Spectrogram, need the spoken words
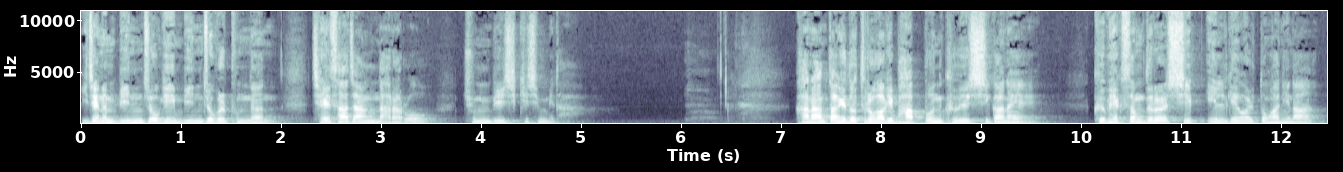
이제는 민족이 민족을 품는 제사장 나라로 준비시키십니다. 가나안 땅에도 들어가기 바쁜 그 시간에 그 백성들을 11개월 동안이나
